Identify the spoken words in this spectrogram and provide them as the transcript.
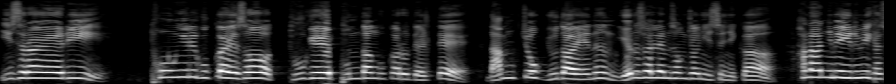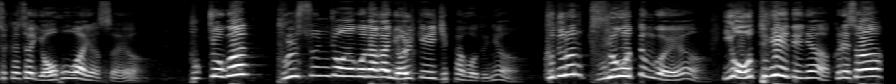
이스라엘이 통일 국가에서 두 개의 분단 국가로 될 때 남쪽 유다에는 예루살렘 성전이 있으니까 하나님의 이름이 계속해서 여호와였어요. 북쪽은 불순종하고 나간 10개의 지파거든요. 그들은 두려웠던 거예요. 이거 어떻게 해야 되냐? 그래서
